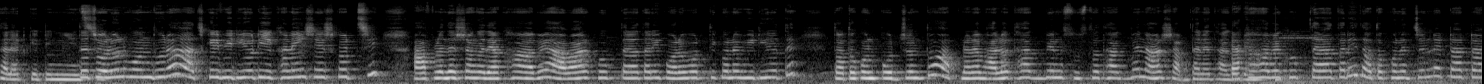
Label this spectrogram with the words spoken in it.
স্যালাড কেটে নিয়ে তো চলুন বন্ধুরা আজকের ভিডিওটি এখানেই শেষ করছি। আপনাদের সঙ্গে দেখা হবে আবার খুব তাড়াতাড়ি পরবর্তী কোনো ভিডিওতে। ততক্ষণ পর্যন্ত আপনারা ভালো থাকবেন সুস্থ থাকবেন আর সাবধানে থাকবেন। দেখা হবে খুব তাড়াতাড়ি ততক্ষণের জন্য টাটা।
